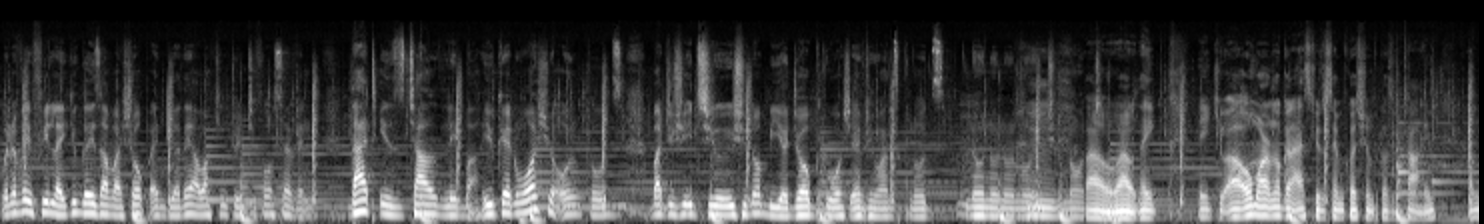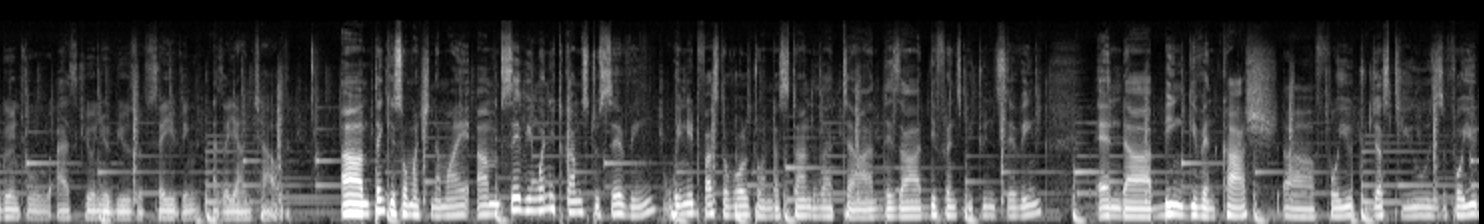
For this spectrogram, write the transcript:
whenever you feel like you guys have a shop and you're there working 24/7, that is child labor. You can wash your own clothes, but you should it should, it should not be your job to wash everyone's clothes. No, no, no, no, it should not. Wow, wow, thank, thank you, uh, Omar. I'm not to ask you the same question because of time. I'm going to ask you on your views of saving as a young child. Um, thank you so much, Namai. Um, saving, when it comes to saving, we need first of all to understand that uh, there's a difference between saving and uh, being given cash uh, for you to just use, for you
